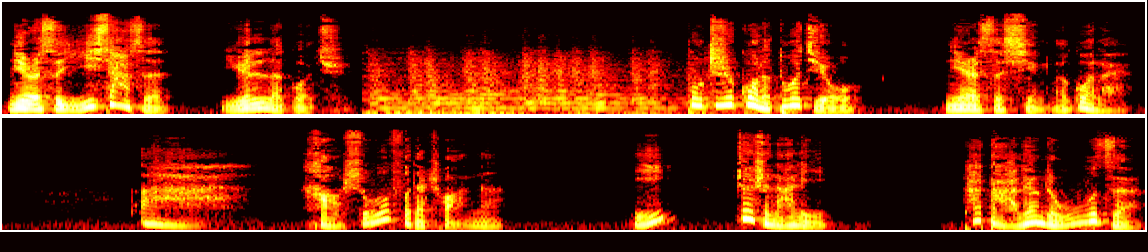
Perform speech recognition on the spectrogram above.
尼尔斯一下子晕了过去。不知过了多久，尼尔斯醒了过来。啊，好舒服的床啊！咦，这是哪里？他打量着屋子，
